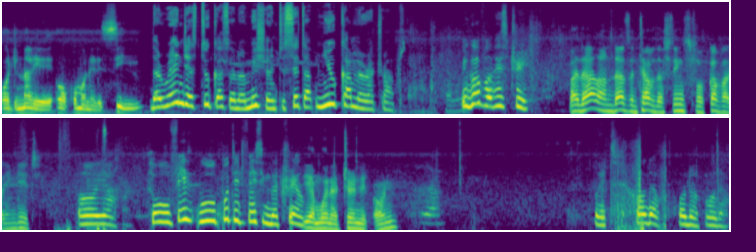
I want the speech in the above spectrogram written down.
ordinarily or commonly see. The rangers took us on a mission to set up new camera traps. We go for this tree. But the island doesn't have the things for covering it. Oh yeah. So we'll, face, we'll put it facing the trail. Yeah, I'm gonna turn it on. Yeah. Wait, hold up, hold up, hold up.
